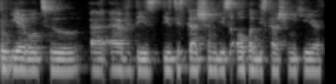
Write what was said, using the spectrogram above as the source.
to be able to uh, have this this discussion, this open discussion here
